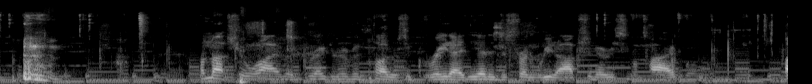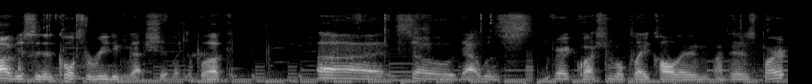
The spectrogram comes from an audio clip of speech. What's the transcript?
I'm not sure why, but Greg Roman thought it was a great idea to just run read option every single time. Obviously the Colts were reading that shit like a book. Uh, so that was very questionable play calling on his part.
